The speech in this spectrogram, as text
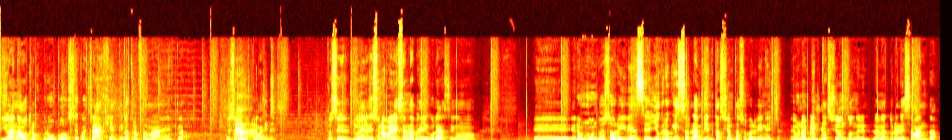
Iban a otros grupos, secuestraban gente y los transformaban en esclavos. Eso eran los ah, comanches. Entonces, no, eso no aparece en la película, así como eh, era un mundo de sobrevivencia. Y yo creo que eso, la ambientación está súper bien hecha. Es una ambientación donde la naturaleza manda.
